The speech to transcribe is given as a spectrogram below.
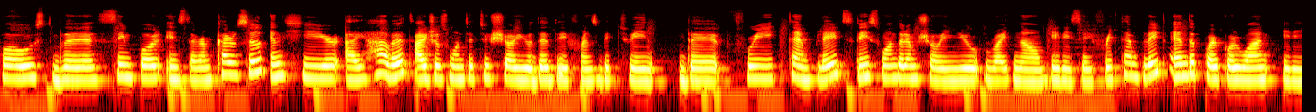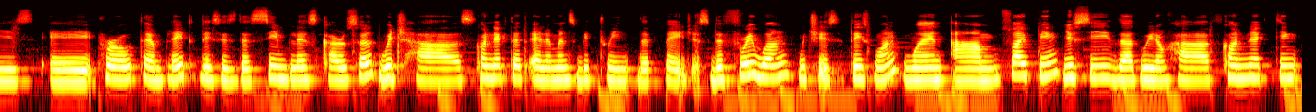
post the simple Instagram carousel and here I have it. I just wanted to show you the difference between the free templates. This one that I'm showing you right now, it is a free template and the purple one, it is a pro template. This is the simplest carousel which has connected elements between the pages. The free one, which is this one, when I'm swiping, you see that we don't have connecting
